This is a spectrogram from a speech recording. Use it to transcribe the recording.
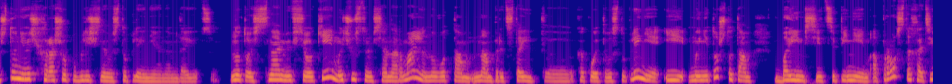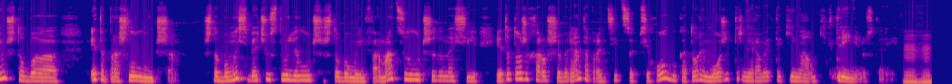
что не очень хорошо публичные выступления нам даются. Ну, то есть с нами все окей, мы чувствуем себя нормально, но вот там нам предстоит э, какое-то выступление, и мы не то, что там боимся и цепенеем, а просто хотим, чтобы это прошло лучше чтобы мы себя чувствовали лучше, чтобы мы информацию лучше доносили. Это тоже хороший вариант обратиться к психологу, который может тренировать такие науки, к тренеру скорее. Угу.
